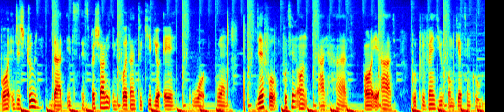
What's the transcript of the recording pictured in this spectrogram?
but it is true that it's especially important to keep your air warm. Therefore, putting on an hat or a hat will prevent you from getting cold.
